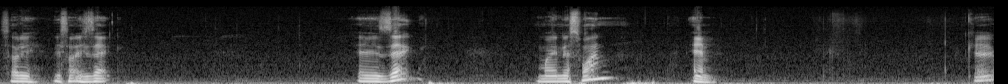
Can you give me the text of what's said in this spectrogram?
Sorry this one is z. A z minus 1 n. Okay.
